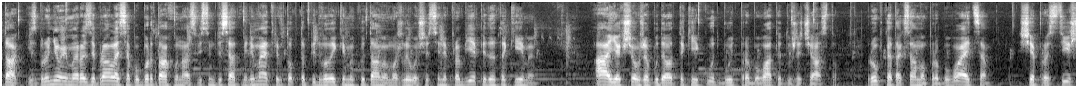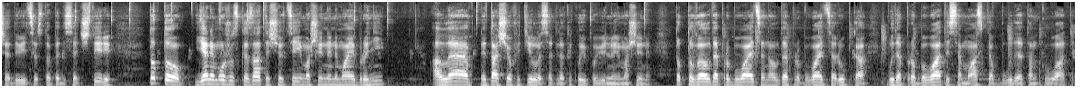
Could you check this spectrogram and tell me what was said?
Так, із броньою ми розібралися, по бортах у нас 80 мм, тобто під великими кутами, можливо, щось і не проб'є під такими. А якщо вже буде от такий кут, будуть пробивати дуже часто. Рубка так само пробувається, ще простіше, дивіться, 154. Тобто, я не можу сказати, що в цієї машини немає броні, але не та, що хотілося для такої повільної машини. Тобто ВЛД пробувається, на ЛД пробувається, рубка буде пробиватися, маска буде танкувати.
